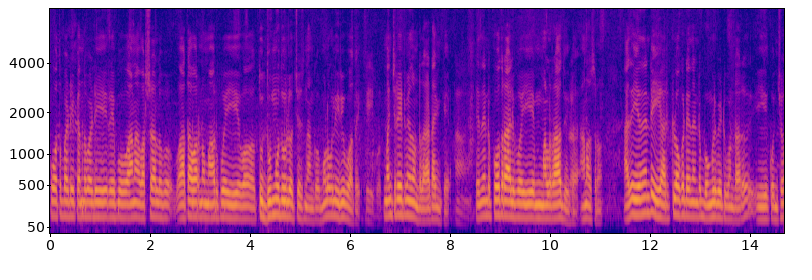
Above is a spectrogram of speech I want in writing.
పూతపడి పెందపడి రేపు వాన వర్షాలు వాతావరణం మారిపోయి దుమ్ము ధూళి వచ్చేసింది అనుకో మొలకలు ఇరిగిపోతాయి. మంచి రేటు మీద ఉంటుంది ఆ టైంకి. ఏంటంటే పూత రాలిపోయి మళ్ళీ రాదు ఇక అనవసరం. అదే ఏంటంటే ఈ అరటిలో ఒకటి ఏంటంటే బొంగులు పెట్టుకుంటారు ఈ కొంచెం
